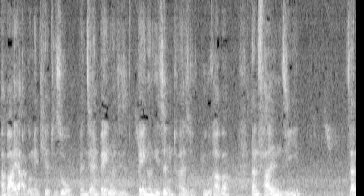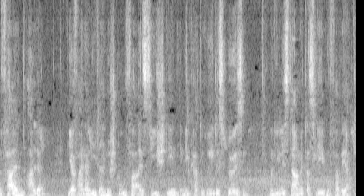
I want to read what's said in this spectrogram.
Abaya argumentierte so, wenn sie ein Benoni sind, also du Rabba, dann fallen sie, dann fallen alle, die auf einer niedrigen Stufe als sie stehen, in die Kategorie des Bösen und ihnen ist damit das Leben verwehrt.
